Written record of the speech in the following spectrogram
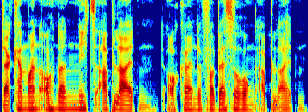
Da kann man auch dann nichts ableiten, auch keine Verbesserungen ableiten.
